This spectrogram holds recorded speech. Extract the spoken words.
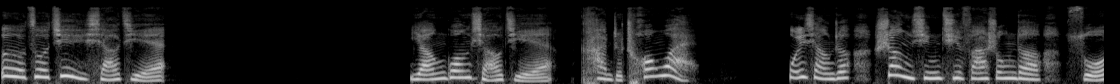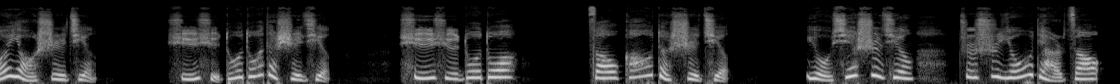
《恶作剧小姐》。阳光小姐看着窗外，回想着上星期发生的所有事情，许许多多的事情，许许多多糟糕的事情。有些事情只是有点糟。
